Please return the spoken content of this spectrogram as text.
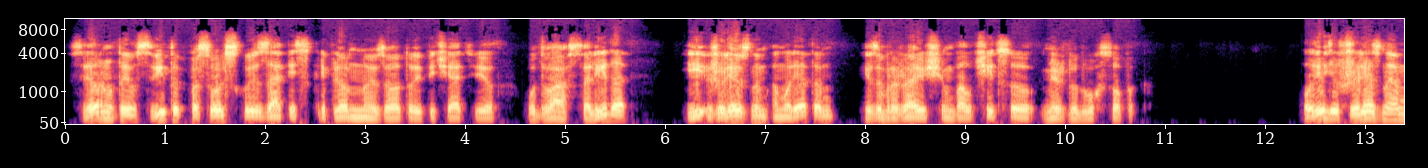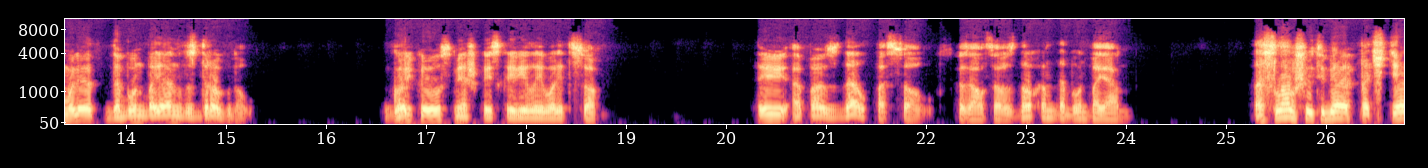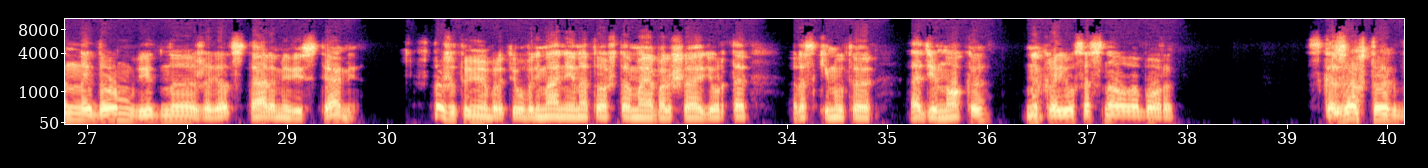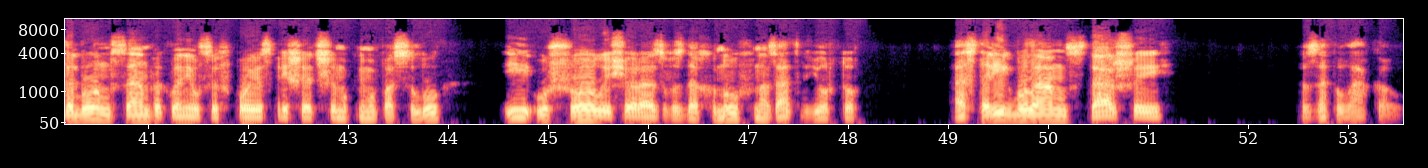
свернутую в свиток посольскую запись, скрепленную золотой печатью у два солида и железным амулетом, изображающим волчицу между двух сопок. Увидев железный амулет, Дабун-Баян вздрогнул. Горькая усмешка искривила его лицо. «Ты опоздал, посол», — сказал со вздохом Дабун-Баян. «Пославший тебя почтенный дом, видно, живет старыми вестями. Что же ты не обратил внимания на то, что моя большая юрта раскинута одиноко на краю соснового бора?» Сказав так, Дабон сам поклонился в пояс пришедшему к нему послу и ушел, еще раз вздохнув, назад в юрту. А старик Булам, старший, заплакал.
